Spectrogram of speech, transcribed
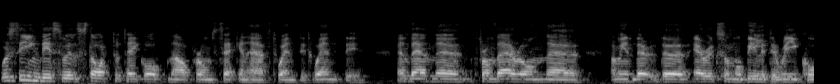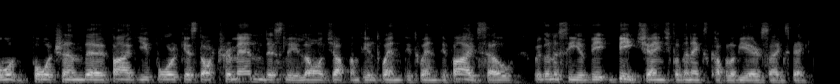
we're seeing this will start to take off now from second half 2020, and then uh, from there on. Uh, I mean, the, the Ericsson Mobility reports and the 5G forecast are tremendously large up until 2025. So we're going to see a big, big change for the next couple of years, I expect.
